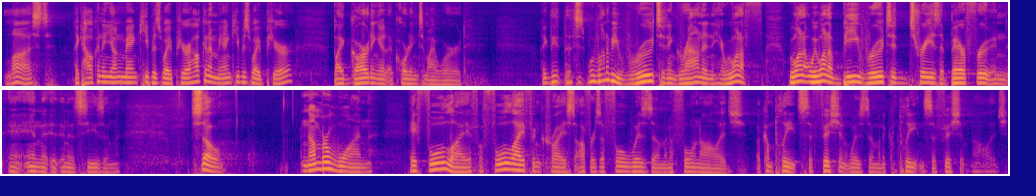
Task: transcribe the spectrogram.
lust, like, how can a young man keep his way pure? How can a man keep his way pure? By guarding it according to my word. Like, we want to be rooted and grounded in here. We want to, we want to, we want to be rooted trees that bear fruit in, in, in its season. So, number one, a full life, a full life in Christ offers a full wisdom and a full knowledge, a complete, sufficient wisdom and a complete and sufficient knowledge.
